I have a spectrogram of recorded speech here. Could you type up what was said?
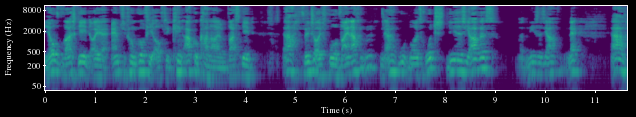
Jo, was geht, euer MC.Kofi auf dem King Akku Kanal, was geht? Ja, wünsche euch frohe Weihnachten, ja, gut neues Rutsch dieses Jahres, dieses Jahr, ne? Ja,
